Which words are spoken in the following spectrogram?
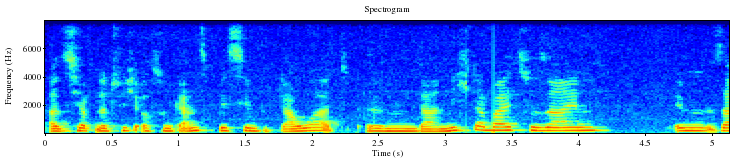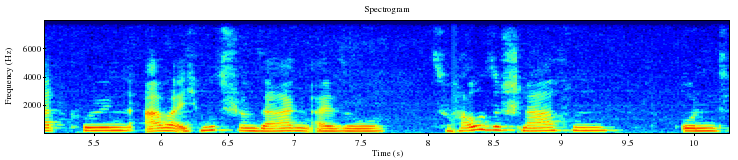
also ich habe natürlich auch so ein ganz bisschen bedauert, ähm, da nicht dabei zu sein im Sattgrün, aber ich muss schon sagen, also zu Hause schlafen und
